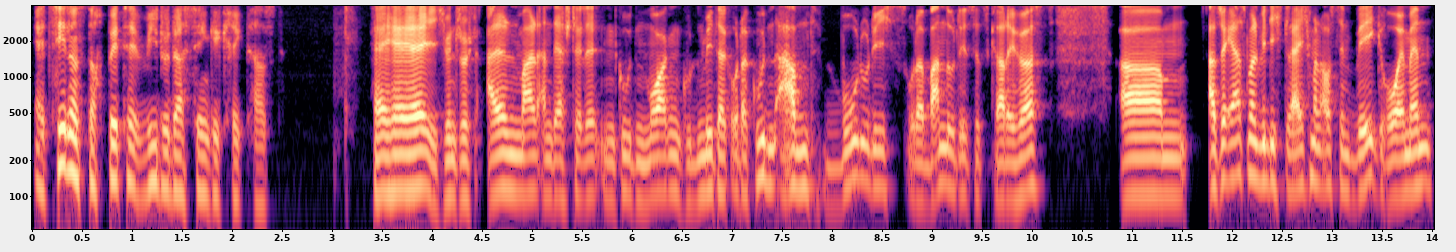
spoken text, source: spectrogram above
Erzähl uns doch bitte, wie du das hingekriegt hast. Hey, hey, hey, ich wünsche euch allen mal an der Stelle einen guten Morgen, guten Mittag oder guten Abend, wo du dich oder wann du das jetzt gerade hörst. Ähm, also erstmal will ich gleich mal aus dem Weg räumen.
